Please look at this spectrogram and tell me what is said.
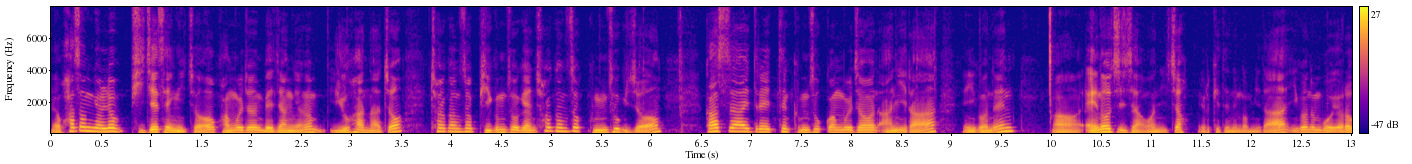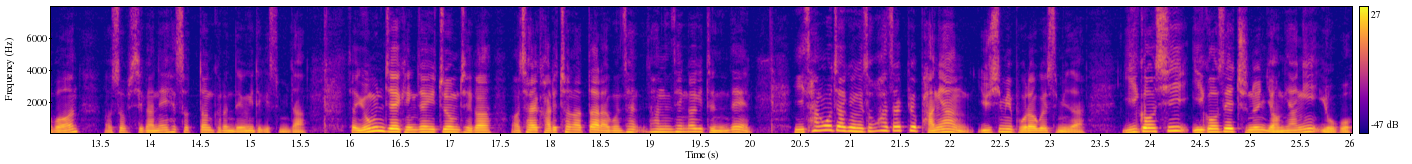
네, 화석연료 비재생이죠. 광물전 매장량은 유한하죠. 철광석 비금속이 아닌 철광석 금속이죠. 가스하이드레이트는 금속 광물 자원 아니라 이거는 어, 에너지 자원이죠. 이렇게 되는 겁니다. 이거는 뭐 여러 번 어, 수업 시간에 했었던 그런 내용이 되겠습니다. 자, 요 문제 굉장히 좀 제가 어, 잘 가르쳐 놨다라고 사- 하는 생각이 드는데 이 상호작용에서 화살표 방향 유심히 보라고 했습니다. 이것이 이것에 주는 영향이 요거.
